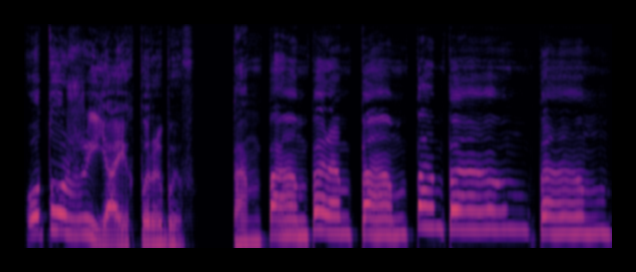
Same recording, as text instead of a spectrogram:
Отож і я їх перебив. Пам-пам-парам-пам-пам-пам-пам.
